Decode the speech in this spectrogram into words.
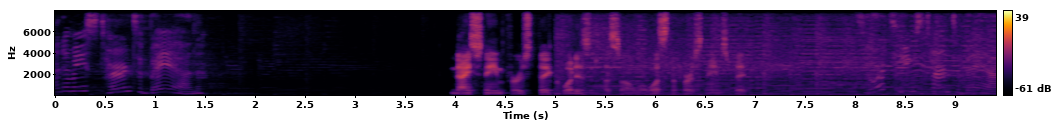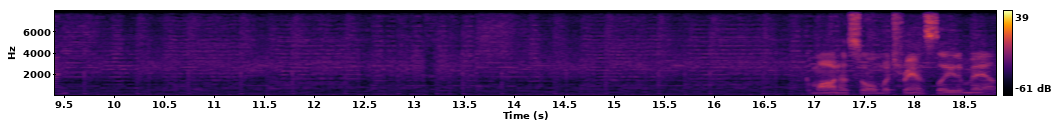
Enemies turn to ban. Nice name first pick? What is it, Hasoma? What's the first name's pick? Come translate it, man.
